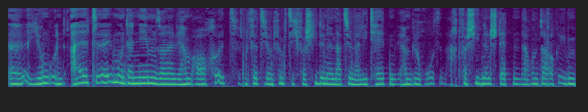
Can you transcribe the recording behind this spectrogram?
äh, jung und alt äh, im Unternehmen, sondern wir haben auch äh, zwischen 40 und 50 verschiedene Nationalitäten. Wir haben Büros in acht verschiedenen Städten, darunter auch eben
